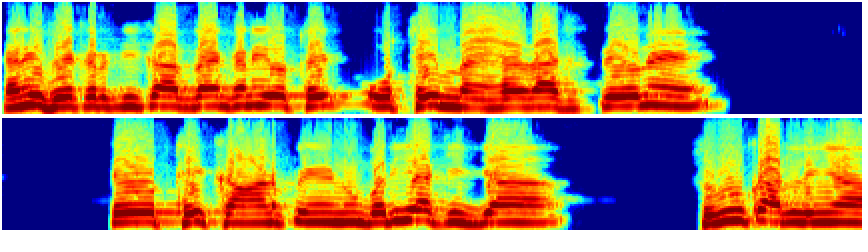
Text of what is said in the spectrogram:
ਕਹਿੰਦੀ, ਫਿਕਰ ਕੀ ਕਰਦਾ? ਕਹਿੰਦੀ, ਉੱਥੇ ਉੱਥੇ ਹੀ ਮਹਿਲ ਰਚਤੇ ਉਹਨੇ ਤੇ ਉੱਥੇ ਖਾਣ ਪੀਣ ਨੂੰ ਵਧੀਆ ਚੀਜ਼ਾਂ ਸ਼ੁਰੂ ਕਰ ਲੀਆਂ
